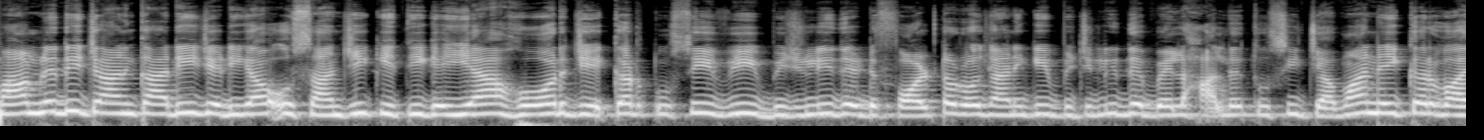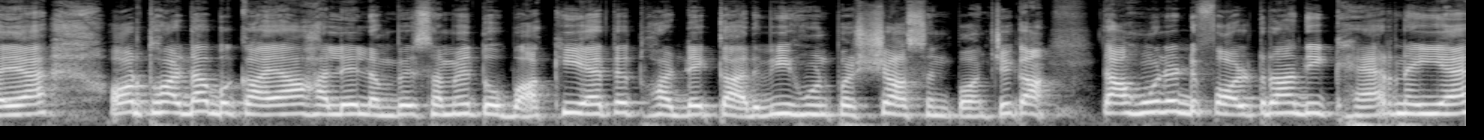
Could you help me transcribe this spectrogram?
ਮਾਮਲੇ ਦੀ ਜਾਣਕਾਰੀ ਜਿਹੜੀ ਆ, ਉਹ ਸਾਂਝੀ ਕੀਤੀ ਗਈ ਹੈ ਹੋਰ ਜੇਕਰ ਤੁਸੀਂ ਵੀ ਬਿਜਲੀ ਦੇ ਡਿਫਾਲਟਰ ਹੋ, ਜਾਣੀ ਕਿ ਬਿਜਲੀ ਦੇ ਬਿੱਲ ਹਾਲੇ ਤੁਸੀਂ ਜਮ੍ਹਾਂ ਨਹੀਂ ਕਰਵਾਇਆ ਔਰ ਤੁਹਾਡਾ ਬਕਾਇਆ ਹਾਲੇ ਲੰਬੇ ਸਮੇਂ ਤੋਂ ਬਾਕੀ ਹੈ ਤੇ ਤੁਹਾਡੇ ਘਰ ਵੀ ਹੁਣ ਪ੍ਰਸ਼ਾਸਨ ਪਹੁੰਚੇਗਾ, ਤਾਂ ਹੁਣ ਡਿਫਾਲਟਰਾਂ ਦੀ ਖੈਰ ਨਹੀਂ ਹੈ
